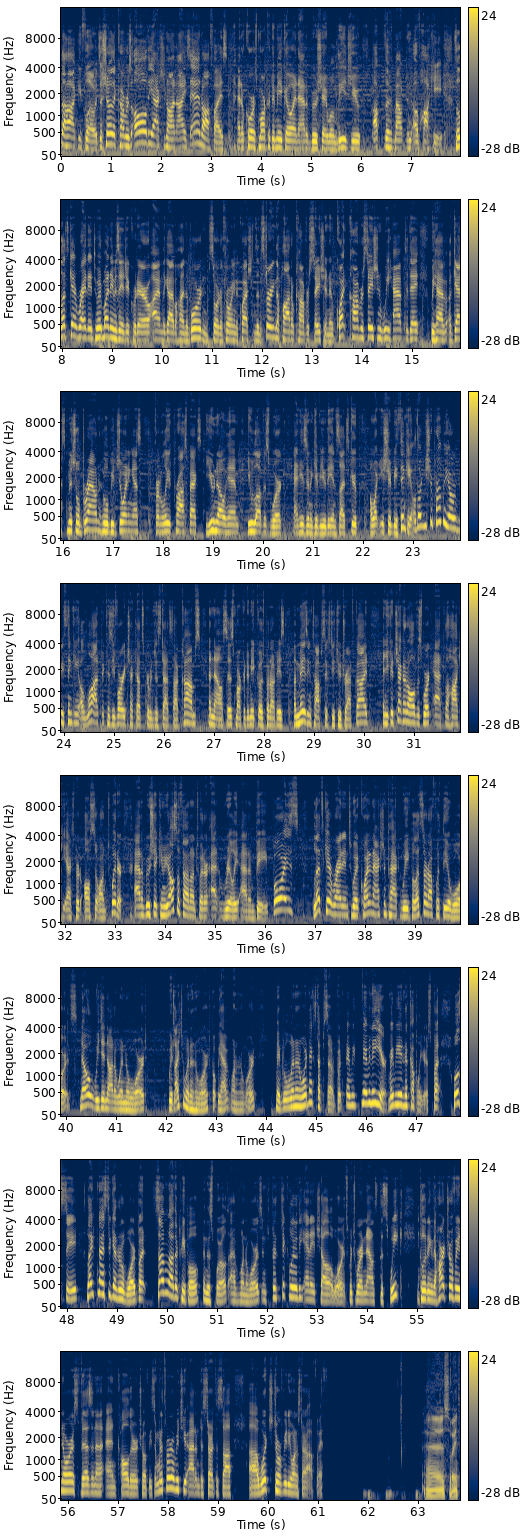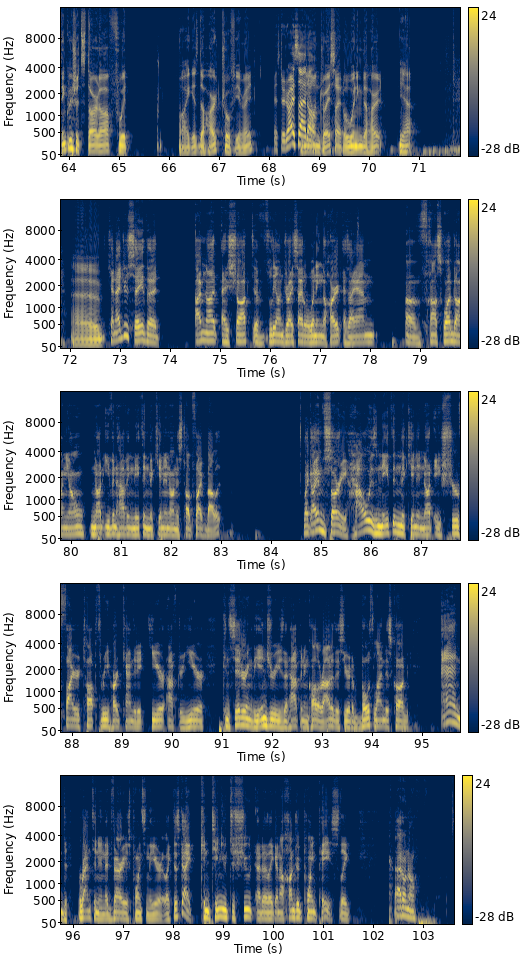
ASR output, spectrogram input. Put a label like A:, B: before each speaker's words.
A: The Hockey Flow. It's a show that covers all the action on ice and off ice. And of course, Marco D'Amico and Adam Boucher will lead you up the mountain of hockey. So let's get right into it. My name is AJ Cordero. I am the guy behind the board and sort of throwing the questions and stirring the pot of conversation. And quite conversation we have today. We have a guest, Mitchell Brown, who will be joining us from Elite Prospects. You know him, you love his work, and he's going to give you the inside scoop on what you should be thinking. Although you should probably already be thinking a lot because you've already checked out scrimmagestats.com's analysis. Marco D'Amico has put out his amazing top 62 draft guide, and you can check out all of his work at the Hockey Expert also on Twitter. Adam Boucher can be also found on Twitter at really Adam B. Boys, let's get right into it. Quite an action-packed week, but let's start off with the awards. No, we did not win an award. We'd like to win an award, but we haven't won an award. Maybe we'll win an award next episode, but maybe maybe in a year, maybe in a couple of years. But we'll see. Like nice to get an award, but some other people in this world have won awards, in particular the NHL awards, which were announced this week, including the Hart Trophy, Norris, Vezina, and Calder trophies. I'm going to throw it over to you, Adam, to start this off. Uh, which trophy do you want to start off with?
B: Uh, so I think we should start off with, well, I guess the Hart Trophy, right?
A: Mr. Draisaitl.
B: Leon Draisaitl winning the Hart. Yeah. Uh,
C: Can I just say that I'm not as shocked of Leon Draisaitl winning the Hart as I am of Francois Gagnon not even having Nathan MacKinnon on his top five ballot. Like, I am sorry. How is Nathan MacKinnon not a surefire top three Hart candidate year after year, considering the injuries that happened in Colorado this year to both Landeskog and Rantanen at various points in the year? Like, this guy continued to shoot at a, like an 100 point pace. Like, I don't know.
